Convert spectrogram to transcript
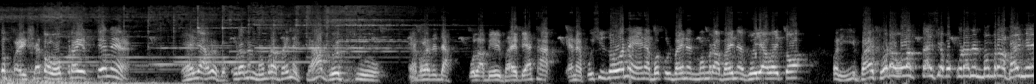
તો પૈસા તો વપરાય જ છે ને. એટલે હવે બકુડા ને મમરાભાઈ ને ક્યાં ગોતશું? એ દાદા, ઓલા બે ભાઈ બેઠા, એને પૂછી જવો ને, એને બકુલભાઈ ને મમરાભાઈ ને જોયા હોય તો. પણ ઈ ભાઈ થોડા ઓળખતા છે બકુડા ને મમરા ભાઈ ને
